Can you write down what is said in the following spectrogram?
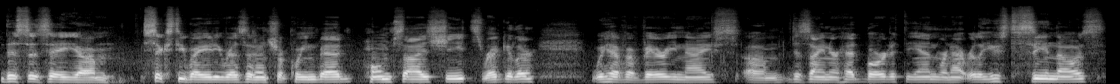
This is a um, 60 by 80 residential queen bed, home size sheets, regular. We have a very nice um, designer headboard at the end. We're not really used to seeing those.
